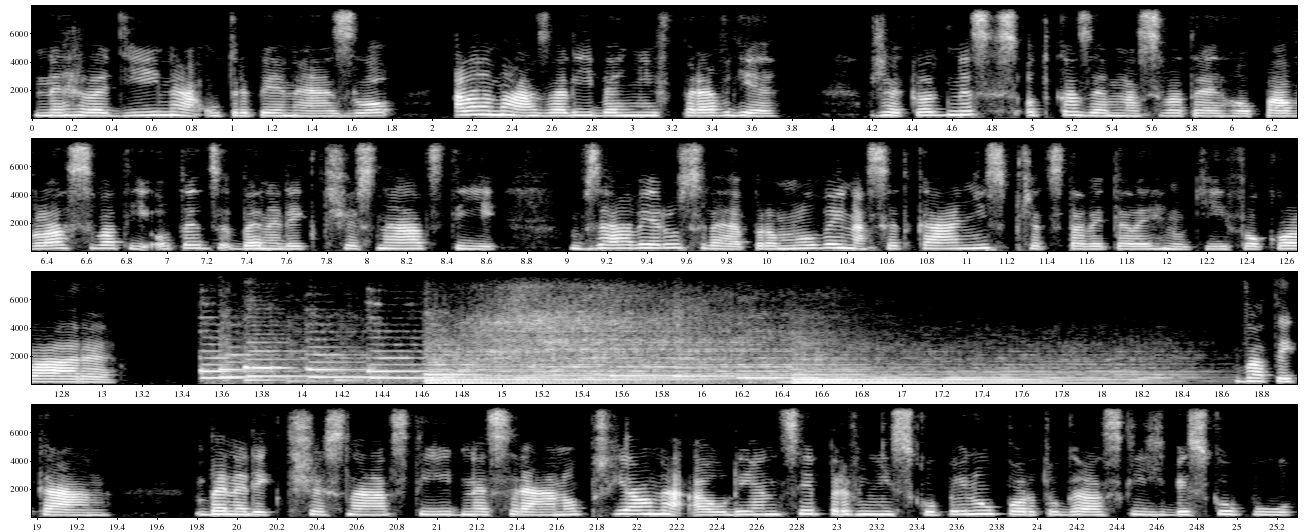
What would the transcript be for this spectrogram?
nehledí na utrpěné zlo, ale má zalíbení v pravdě, řekl dnes s odkazem na svatého Pavla svatý otec Benedikt XVI. v závěru své promluvy na setkání s představiteli hnutí Fokoláre. Vatikán. Benedikt XVI. dnes ráno přijal na audienci první skupinu portugalských biskupů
